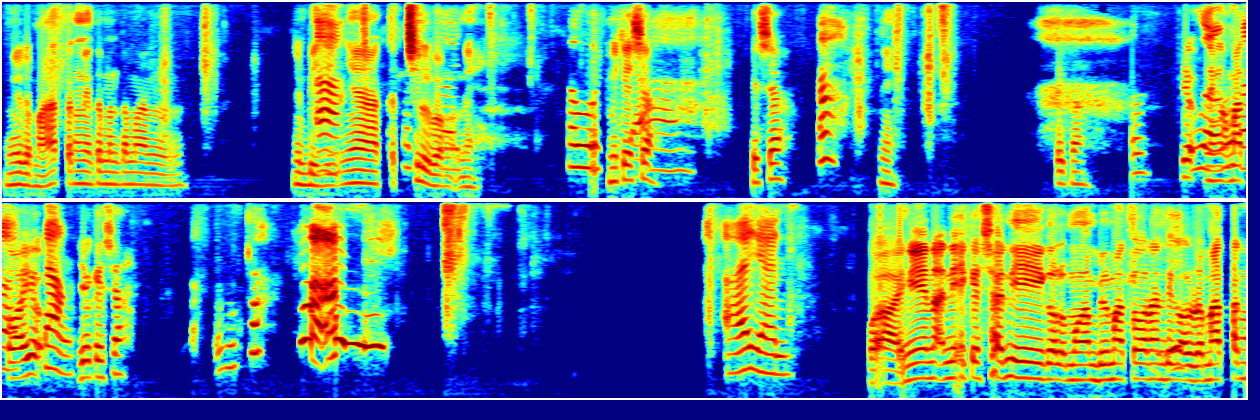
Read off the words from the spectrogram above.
Ini udah matang nih teman-teman. Ini bijinya kecil banget nih. Ini Kesya. Kesya. Nih. Pegang. Yuk, nengok mata yuk. Yuk Kesya. Ayan. Wah, ini enak nih Kesya nih kalau mengambil matoa nanti kalau udah mateng.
